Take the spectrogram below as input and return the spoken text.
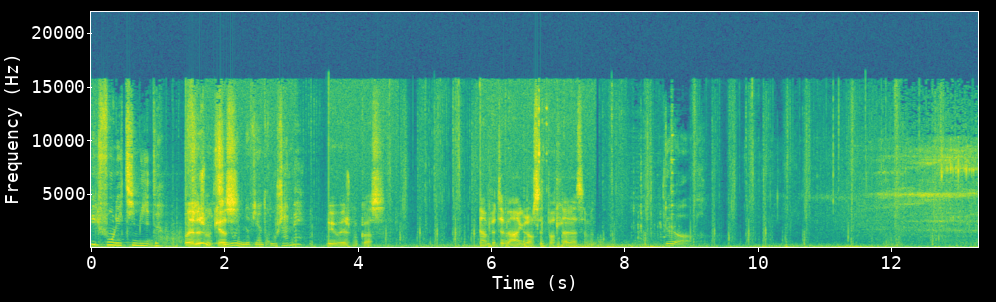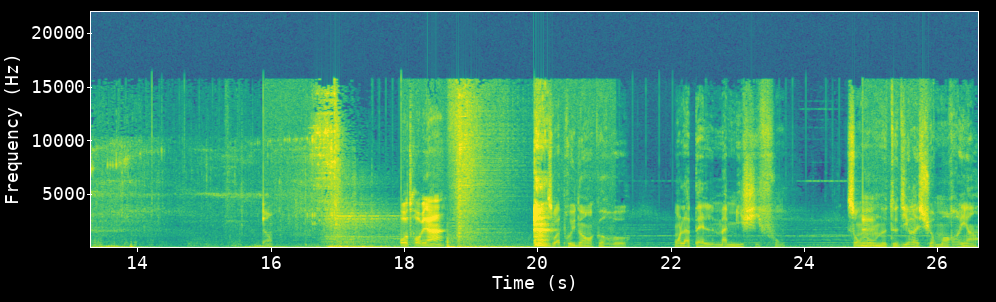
Ils font les timides. Ouais, bah je me casse. Sinon, ils ne viendront jamais. Oui, ouais, je me casse. C'est un peu ta baraque, genre cette porte là, là, ça m'a. Dehors. Oh, trop bien. Sois prudent, Corvo. On l'appelle Mamie Chiffon. Son nom ne te dirait sûrement rien,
